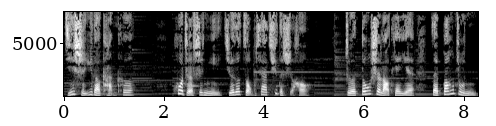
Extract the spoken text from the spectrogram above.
即使遇到坎坷，或者是你觉得走不下去的时候，这都是老天爷在帮助你，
